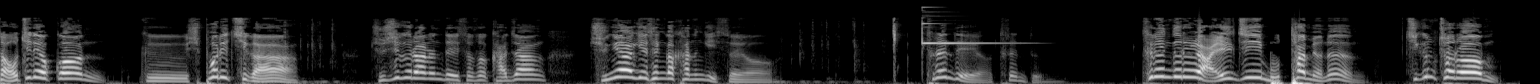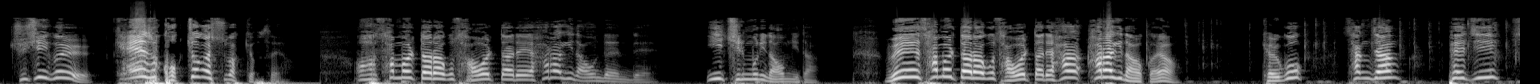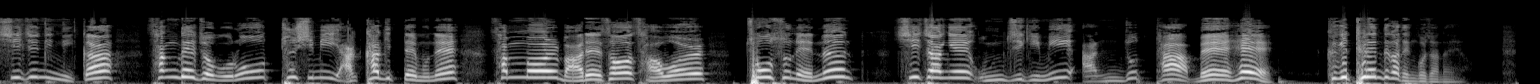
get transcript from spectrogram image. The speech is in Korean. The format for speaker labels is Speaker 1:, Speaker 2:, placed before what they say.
Speaker 1: 자, 어찌되었건, 그, 슈퍼리치가 주식을 하는 데 있어서 가장 중요하게 생각하는 게 있어요. 트렌드예요, 트렌드. 트렌드를 알지 못하면은 지금처럼 주식을 계속 걱정할 수밖에 없어요. 아, 3월달하고 4월달에 하락이 나온다는데 이 질문이 나옵니다. 왜 3월달하고 4월달에 하락이 나올까요? 결국 상장 폐지 시즌이니까 상대적으로 투심이 약하기 때문에 3월 말에서 4월 초순에는 시장의 움직임이 안 좋다 매해 그게 트렌드가 된 거잖아요.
